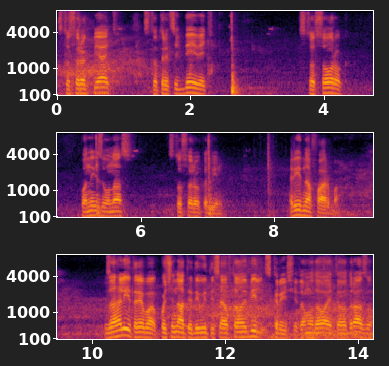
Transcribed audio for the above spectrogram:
145, 139, 140. Понизу у нас 141. Рідна фарба. Взагалі треба починати дивитися автомобіль з криші, тому давайте одразу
